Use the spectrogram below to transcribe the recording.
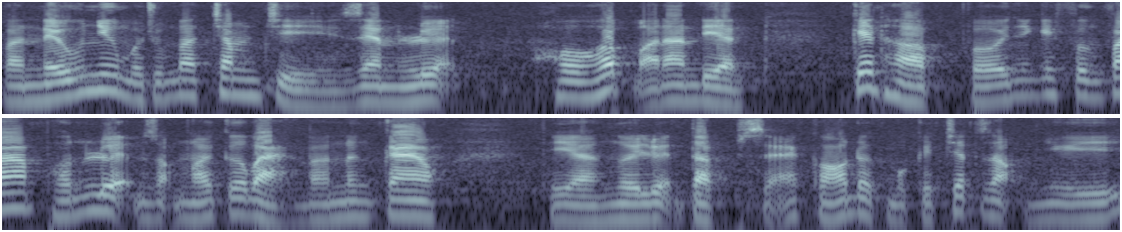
và nếu như mà chúng ta chăm chỉ rèn luyện hô hấp ở đan điền kết hợp với những cái phương pháp huấn luyện giọng nói cơ bản và nâng cao, thì à, người luyện tập sẽ có được một cái chất giọng như ý.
